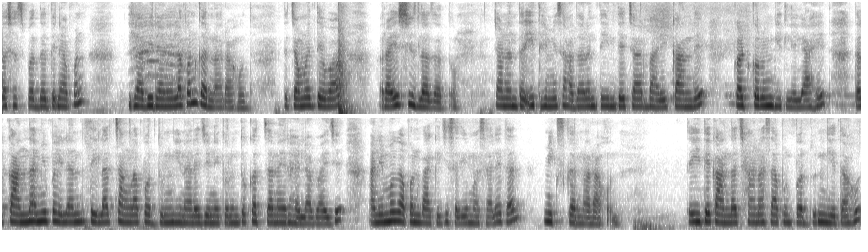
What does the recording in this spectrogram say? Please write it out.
तशाच पद्धतीने आपण ह्या बिर्याणीला पण करणार आहोत. त्याच्यामुळे तेव्हा राईस शिजला जातो. त्यानंतर इथे मी साधारण तीन ते चार बारीक कांदे कट करून घेतलेले आहेत. तर कांदा मी पहिल्यांदा तेलात चांगला परतून घेणार आहे जेणेकरून तो कच्चा नाही राहिला पाहिजे. आणि मग आपण बाकीचे सगळे मसाले त्यात मिक्स करणार आहोत. तर इथे कांदा छान असा आपण परतून घेत आहोत.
